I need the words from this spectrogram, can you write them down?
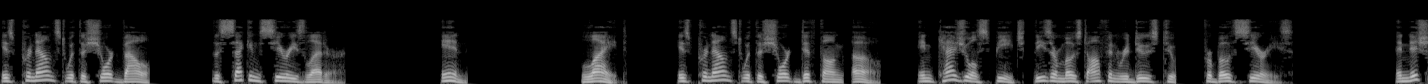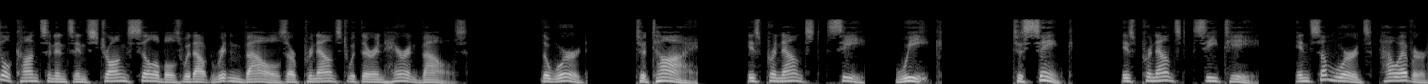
is pronounced with the short vowel the second series letter in light is pronounced with the short diphthong o. In casual speech, these are most often reduced to for both series. Initial consonants in strong syllables without written vowels are pronounced with their inherent vowels. The word to tie is pronounced c weak. To sink is pronounced ct. In some words, however,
